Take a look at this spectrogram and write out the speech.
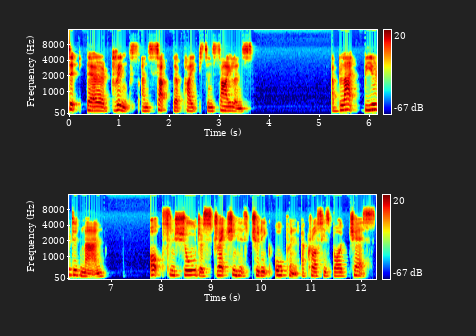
sipped their drinks and sucked their pipes in silence. A black bearded man, oxen shoulders stretching his tunic open across his broad chest,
